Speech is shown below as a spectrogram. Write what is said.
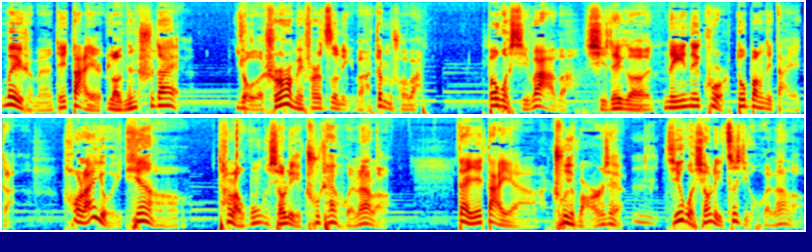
为什么呀？这大爷老年痴呆，有的时候没法自理吧。这么说吧，包括洗袜子、洗这个内衣内裤都帮这大爷干。后来有一天啊，她老公小李出差回来了，带这大爷啊出去玩去，嗯结果小李自己回来了，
